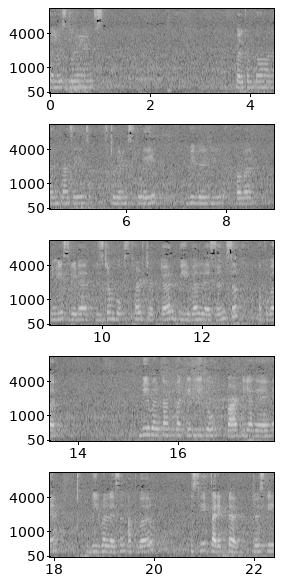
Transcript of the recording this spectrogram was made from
Hello students welcome to our online classes students today we will read our English reader wisdom books third chapter Birbal lessons Akbar Birbal का अकबर के लिए जो पार्ट दिया गया है बीरबल लेसन अकबर इसके करेक्टर जो इसके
